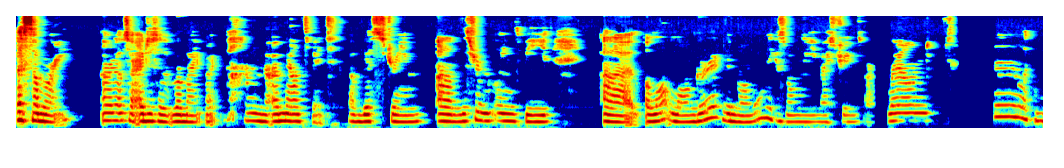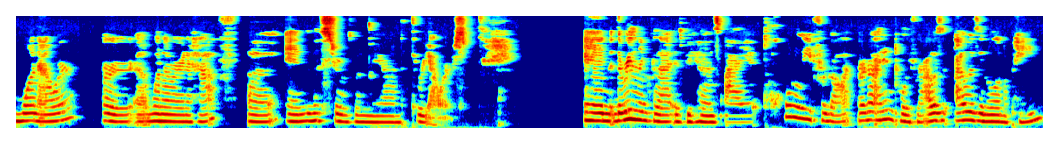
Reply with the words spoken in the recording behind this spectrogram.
a summary. Or no, sorry, I just a remind like I don't know announcement of this stream. Um, this stream is going to be uh a lot longer than normal because normally my streams are around mm, like one hour or uh, one hour and a half. Uh, and this stream is going to be around three hours. And the reasoning for that is because I totally forgot, or no, I didn't totally forget. I was I was in a lot of pain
